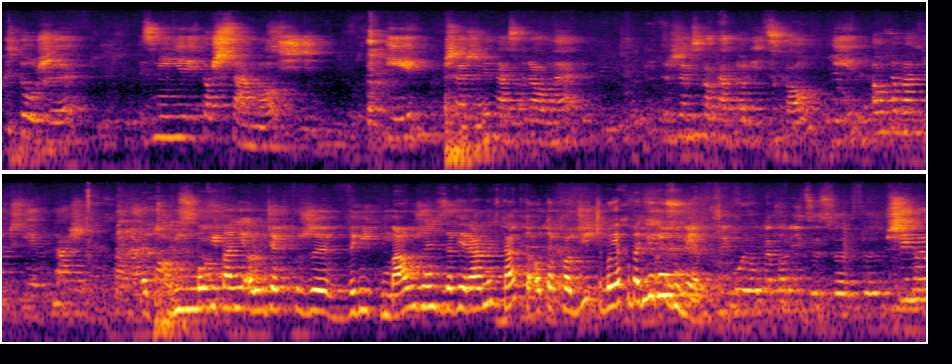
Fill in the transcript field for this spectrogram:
którzy zmienili tożsamość i przeszli na stronę rzymskokatolicką i automatycznie nasz E. Mówi Pani o ludziach, którzy w wyniku małżeństw zawieranych, tak? To o to chodzi? Czy bo ja chyba nie rozumiem. Przyjmują Przyjmują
